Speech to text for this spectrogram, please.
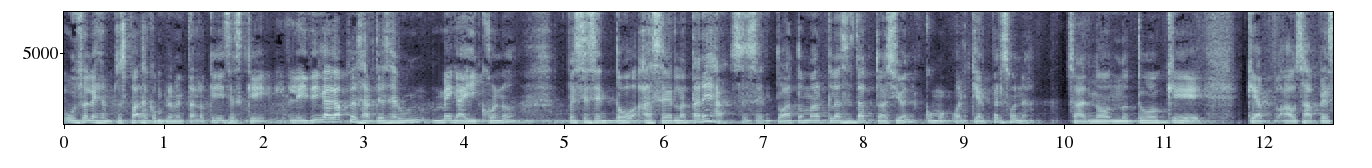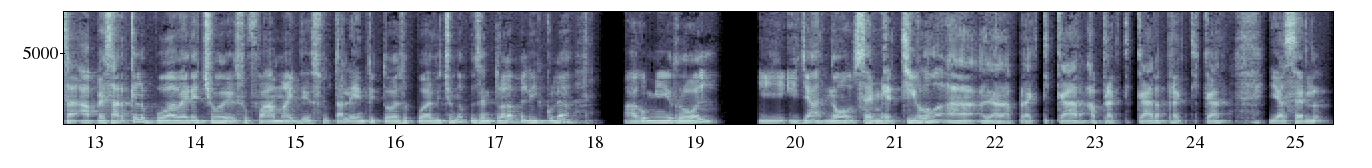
uso el ejemplo para complementar lo que dices, que Lady Gaga, a pesar de ser un mega ícono, pues se sentó a hacer la tarea, se sentó a tomar clases de actuación como cualquier persona. O sea, no, no tuvo que, que o sea, a pesar, a pesar que lo pudo haber hecho de su fama y de su talento y todo eso, pudo haber dicho, no, pues entró a la película, hago mi rol y, ya, no, se metió a, practicar, a practicar, a practicar y hacerlo,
